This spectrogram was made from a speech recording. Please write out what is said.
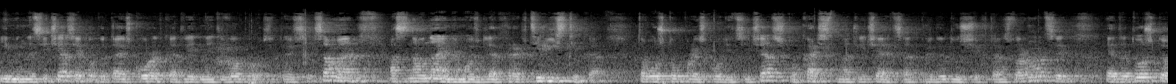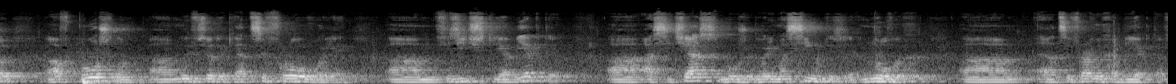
именно сейчас. Я попытаюсь коротко ответить на эти вопросы. То есть самая основная, на мой взгляд, характеристика того, что происходит сейчас, что качественно отличается от предыдущих трансформаций, это то, что в прошлом мы все-таки оцифровывали эм, физические объекты, а сейчас мы уже говорим о синтезе новых а, а, цифровых объектов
